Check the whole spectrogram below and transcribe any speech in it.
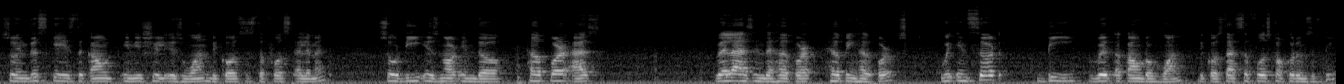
So in this case the count initially is 1 because it's the first element. So d is not in the helper as well as in the helper helping helper. We insert d with a count of 1 because that's the first occurrence of d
